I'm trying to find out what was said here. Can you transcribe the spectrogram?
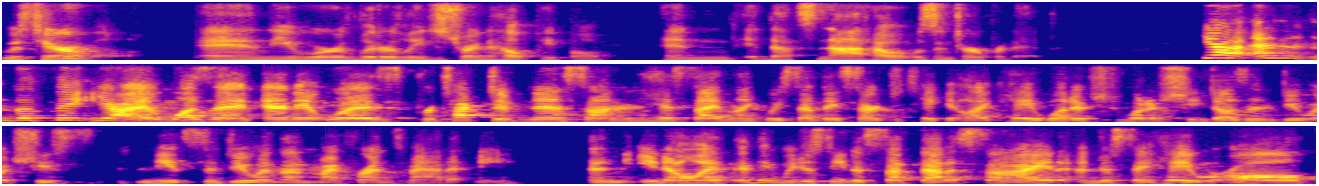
it was terrible, and you were literally just trying to help people, and that's not how it was interpreted. Yeah, and the thing, yeah, it wasn't, and it was protectiveness on his side. And like we said, they start to take it like, hey, what if what if she doesn't do what she needs to do, and then my friend's mad at me? And you know, I, I think we just need to set that aside and just say, hey, we're all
